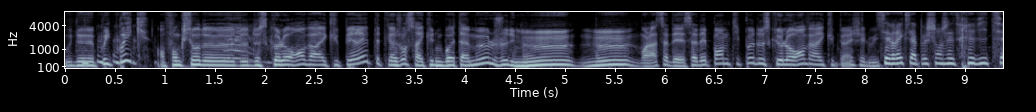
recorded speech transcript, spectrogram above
ou de pouic pouic, en fonction de, de- de ce que Laurent va récupérer. Peut-être qu'un jour, ça sera avec une boîte à meux, le jeu du me, me. Voilà, ça, dé- ça dépend un petit peu de ce que Laurent va récupérer chez lui. C'est vrai que ça peut changer très vite.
